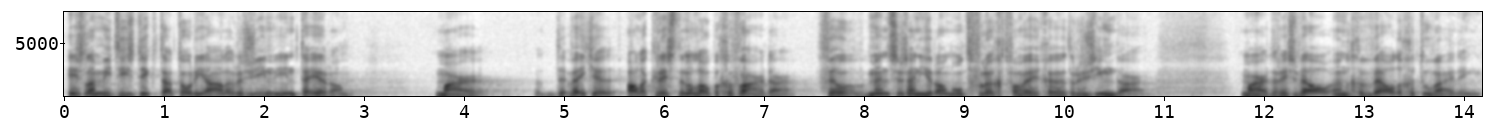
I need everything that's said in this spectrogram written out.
islamitisch dictatoriale regime in Teheran. Maar weet je, alle christenen lopen gevaar daar. Veel mensen zijn Iran ontvlucht vanwege het regime daar. Maar er is wel een geweldige toewijding.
